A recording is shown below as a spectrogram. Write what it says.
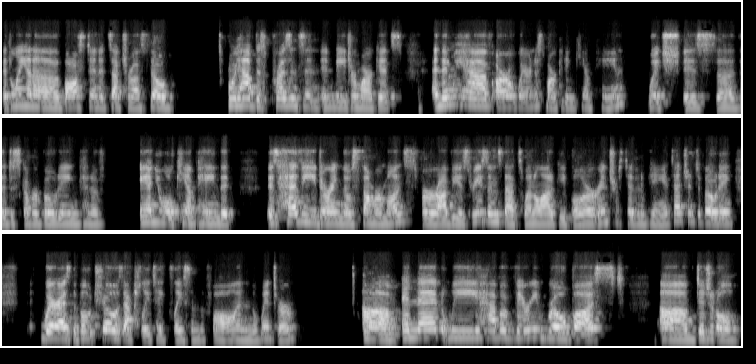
Atlanta, Boston, etc. So we have this presence in, in major markets. And then we have our awareness marketing campaign, which is uh, the Discover Boating kind of annual campaign that is heavy during those summer months for obvious reasons. That's when a lot of people are interested in paying attention to boating. Whereas the boat shows actually take place in the fall and in the winter. Um, and then we have a very robust um, digital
